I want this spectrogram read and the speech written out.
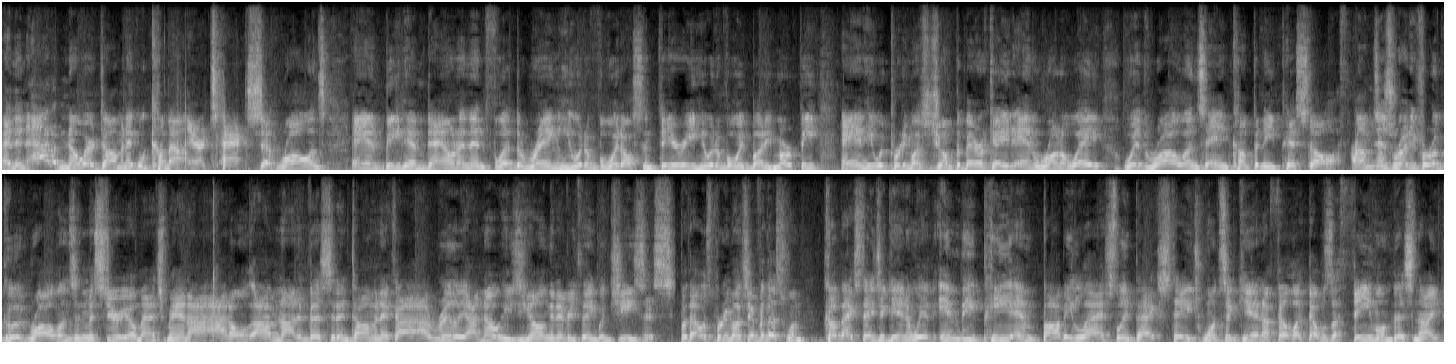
And then out of nowhere, Dominik would come out and attack Seth Rollins and beat him down and then fled the ring. He would avoid Austin Theory. He would avoid Buddy Murphy, and he would pretty much jump the barricade and run away with Rollins and company pissed off. I'm just ready for a good Rollins and Mysterio match, man. I, I don't, I'm not invested in Dominik. I, I, really, I know he's young and everything, but Jesus. But that was pretty much it for this one. Come backstage again, and we have MVP and Bobby Lashley backstage once again. I felt like that was a theme on this night,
